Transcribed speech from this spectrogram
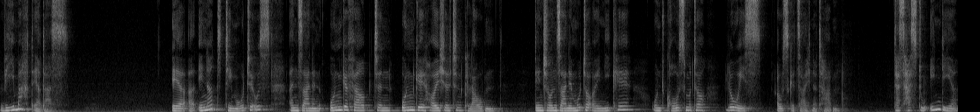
Wie macht er das? Er erinnert Timotheus an seinen ungefärbten, ungeheuchelten Glauben, den schon seine Mutter Eunike und Großmutter Lois ausgezeichnet haben. Das hast du in dir.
